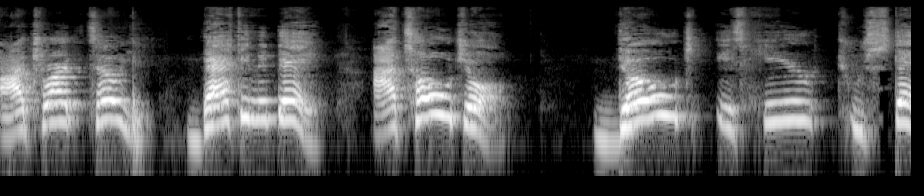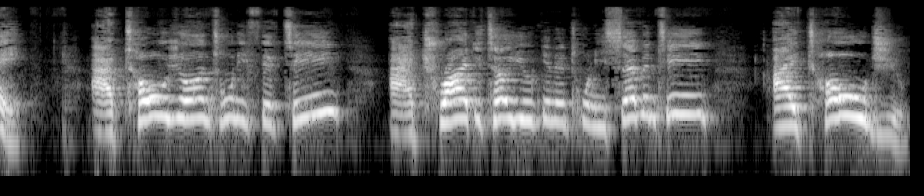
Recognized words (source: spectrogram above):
I tried to tell you. Back in the day, I told y'all, Doge is here to stay. I told y'all in 2015. I tried to tell you again in 2017. I told you,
